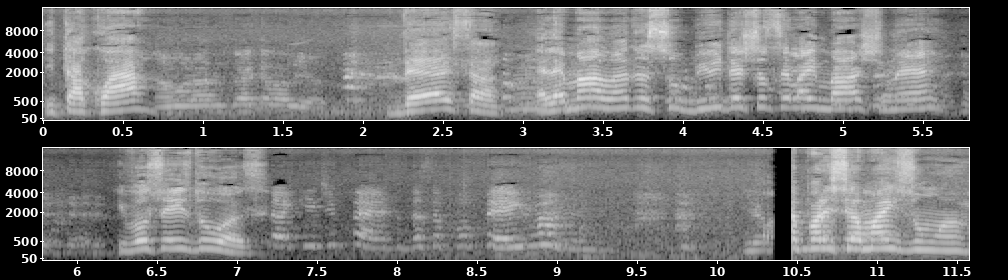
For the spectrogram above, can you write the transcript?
Itaquá? Namorado daquela ali, ó. Dessa? Ela é malandra, subiu e deixou você lá embaixo, né? E vocês duas? Daqui de perto, dessa foteima. Apareceu mais uma.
